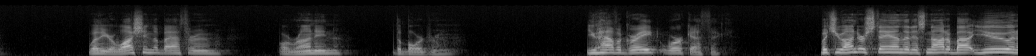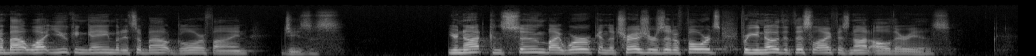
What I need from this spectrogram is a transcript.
whether you're washing the bathroom or running the boardroom. You have a great work ethic. But you understand that it's not about you and about what you can gain, but it's about glorifying Jesus. You're not consumed by work and the treasures it affords, for you know that this life is not all there is.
